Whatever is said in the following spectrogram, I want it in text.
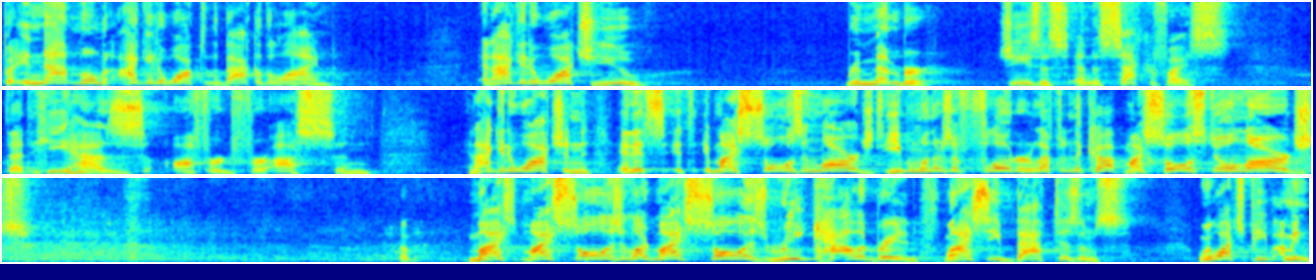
But in that moment, I get to walk to the back of the line and I get to watch you remember Jesus and the sacrifice that he has offered for us. And, and I get to watch, and, and it's, it's, it, my soul is enlarged. Even when there's a floater left in the cup, my soul is still enlarged. My, my soul is enlarged. My soul is recalibrated when I see baptisms. We watch people, I mean,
